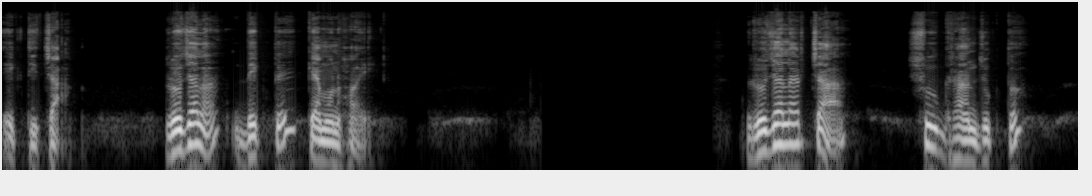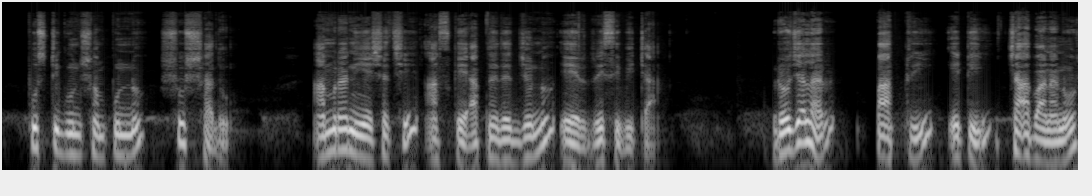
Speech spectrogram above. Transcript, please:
একটি চা। রোজালা দেখতে কেমন হয়? রোজালার চা সুঘ্রাণযুক্ত, পুষ্টিগুণ সম্পূর্ণ, সুস্বাদু। আমরা নিয়ে এসেছি আজকে আপনাদের জন্য এর রেসিপিটা রোজালার পাপড়ি এটি চা বানানোর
